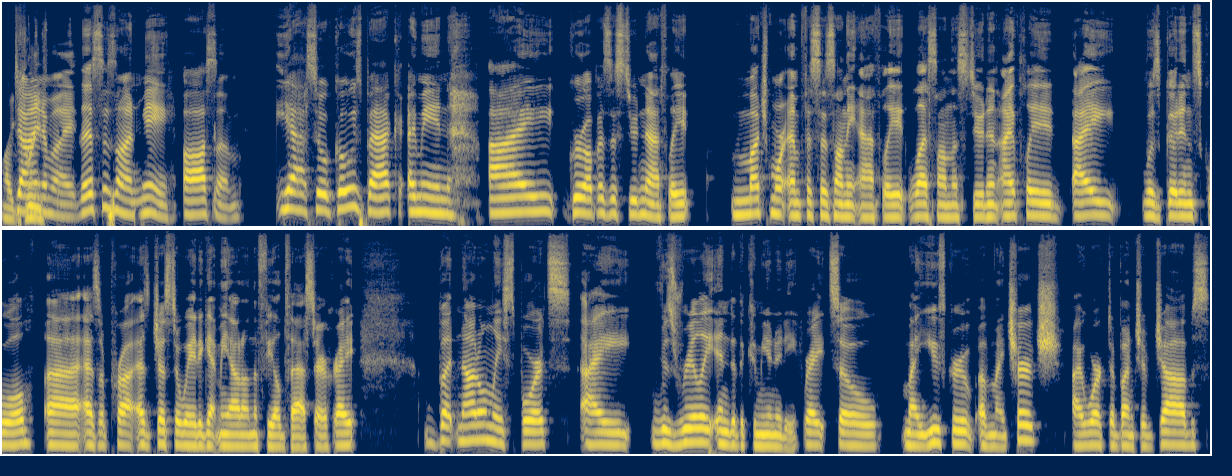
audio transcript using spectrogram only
Like dynamite. Three- this is on me. Awesome. Yeah, so it goes back. I mean, I grew up as a student athlete, much more emphasis on the athlete, less on the student. I played I was good in school uh, as a pro as just a way to get me out on the field faster, right? But not only sports, I was really into the community, right? So my youth group of my church, I worked a bunch of jobs.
